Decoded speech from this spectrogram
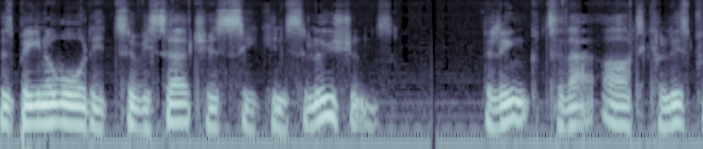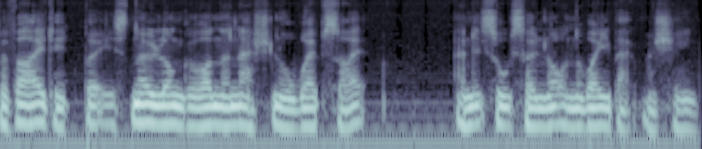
has been awarded to researchers seeking solutions. The link to that article is provided but it's no longer on the national website and it's also not on the Wayback Machine.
